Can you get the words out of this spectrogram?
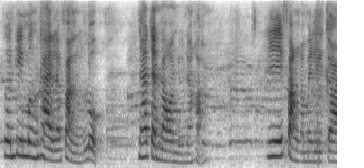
เพื่อนที่เมืองไทยและฝั่งยุโรป น่าจะนอนอยู่นะคะ ที่ฝั่งอเมริกา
